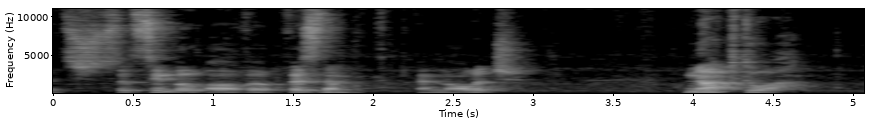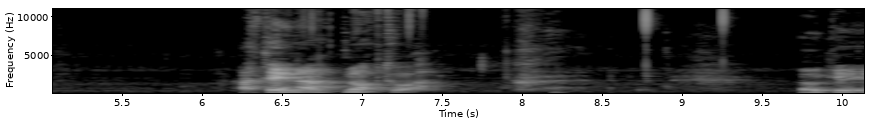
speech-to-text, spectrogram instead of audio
it's the symbol of uh, wisdom and knowledge. Noctua. Athena Noctua. okay,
